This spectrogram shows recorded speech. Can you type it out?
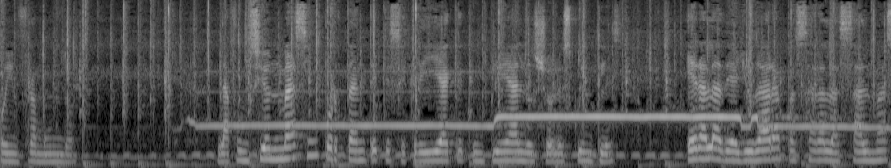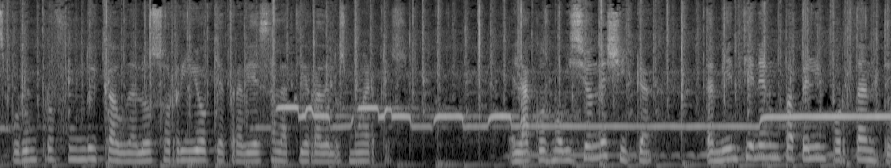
o inframundo. La función más importante que se creía que cumplían los Xoloscuincles era la de ayudar a pasar a las almas por un profundo y caudaloso río que atraviesa la tierra de los muertos. En la cosmovisión de Chica también tienen un papel importante.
